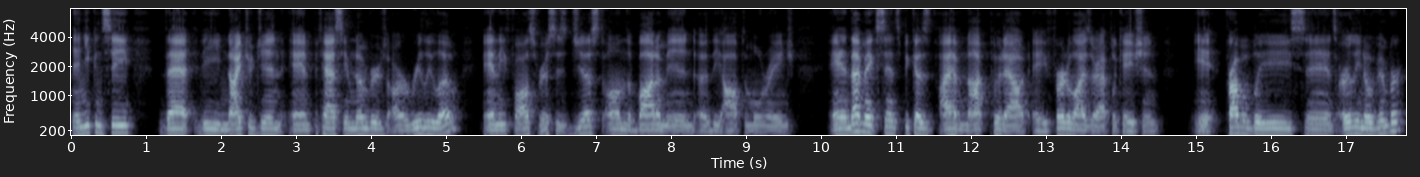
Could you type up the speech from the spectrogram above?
And you can see that the nitrogen and potassium numbers are really low and the phosphorus is just on the bottom end of the optimal range. And that makes sense because I have not put out a fertilizer application in, probably since early November,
